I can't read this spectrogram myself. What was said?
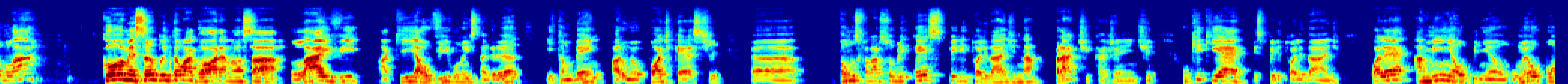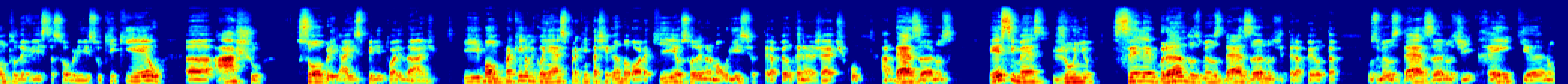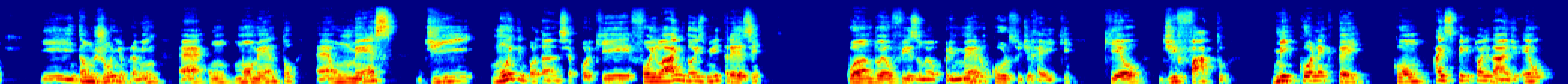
Vamos lá? Começando então agora a nossa live aqui ao vivo no Instagram e também para o meu podcast. Uh, vamos falar sobre espiritualidade na prática, gente. O que, que é espiritualidade? Qual é a minha opinião, o meu ponto de vista sobre isso? O que, que eu uh, acho sobre a espiritualidade? E, bom, para quem não me conhece, para quem está chegando agora aqui, eu sou Leonardo Maurício, terapeuta energético há 10 anos. Esse mês, junho, celebrando os meus 10 anos de terapeuta, os meus 10 anos de reikiano. E então, junho, para mim, é um momento é um mês de muita importância, porque foi lá em 2013, quando eu fiz o meu primeiro curso de Reiki, que eu, de fato, me conectei com a espiritualidade. Eu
